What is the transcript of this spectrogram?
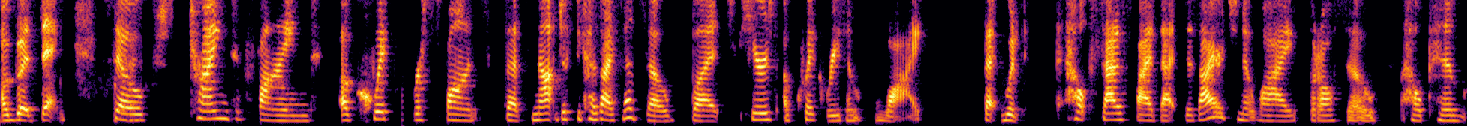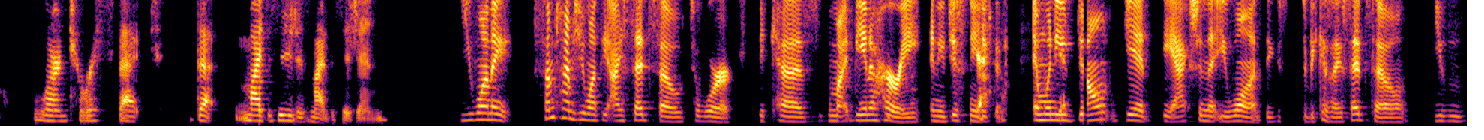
a mm-hmm. good thing. So trying to find a quick response that's not just because I said so, but here's a quick reason why that would help satisfy that desire to know why, but also help him learn to respect that my decision is my decision. You want to sometimes you want the I said so to work because you might be in a hurry and you just need yes. to and when you don't get the action that you want because I said so, you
